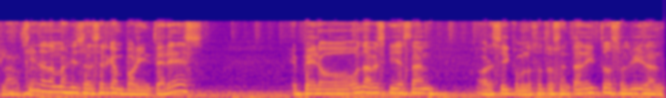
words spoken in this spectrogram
claro. Sí, nada más se acercan por interés, eh, pero una vez que ya están, ahora sí, como nosotros sentaditos, se olvidan,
